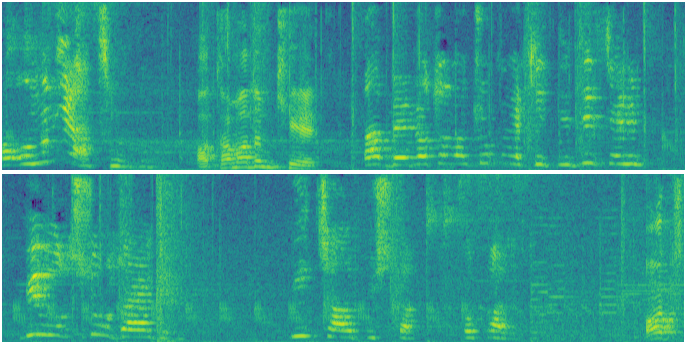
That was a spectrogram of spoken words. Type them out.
Aa, Onu niye atmadın? Atamadım ki. Bak Bebeton'a çok hareketliydi. Senin bir vuruşu odaya geldi. Bir çarpışta. Çok hareketli. At.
